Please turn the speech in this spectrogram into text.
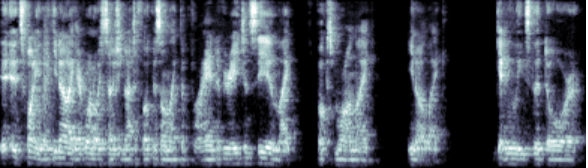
it- it's funny, like you know, like everyone always tells you not to focus on like the brand of your agency and like focus more on like you know like getting leads to the door,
